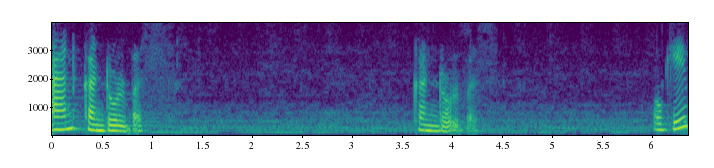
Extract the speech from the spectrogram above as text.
and control bus control bus okay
